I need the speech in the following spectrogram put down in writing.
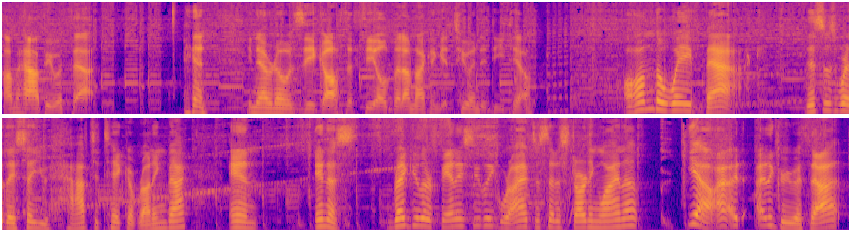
I'm happy with that. And you never know Zeke off the field, but I'm not going to get too into detail. On the way back, this is where they say you have to take a running back. And in a regular fantasy league where I have to set a starting lineup, yeah, I'd, I'd agree with that.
